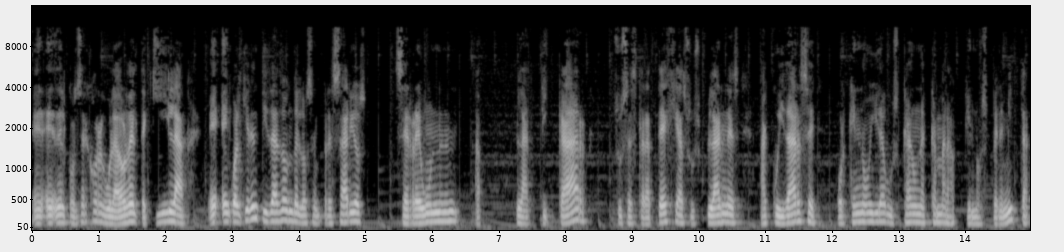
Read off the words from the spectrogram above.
en, el Consejo Regulador del Tequila, en, en cualquier entidad donde los empresarios se reúnen a platicar sus estrategias, sus planes, a cuidarse, ¿por qué no ir a buscar una cámara que nos permita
